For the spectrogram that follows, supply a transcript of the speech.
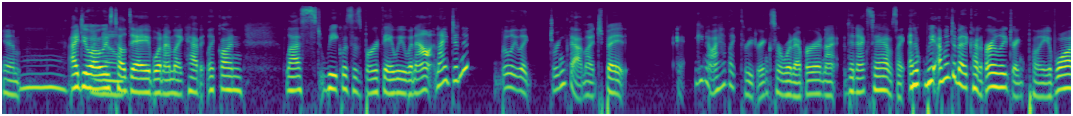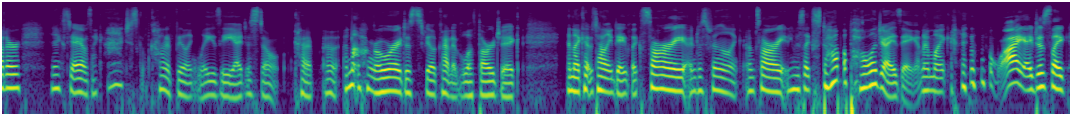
Yeah. Mm. I do always tell Dave when I'm like having like on last week was his birthday, we went out and I didn't really like drink that much, but you know, I had like three drinks or whatever, and I the next day I was like, and we I went to bed kind of early, drank plenty of water. The next day I was like, ah, just I'm kind of feeling lazy. I just don't kind of uh, I'm not hungover. I just feel kind of lethargic. And I kept telling Dave, like, sorry, I'm just feeling like I'm sorry. And he was like, stop apologizing. And I'm like, I don't know why. I just like,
